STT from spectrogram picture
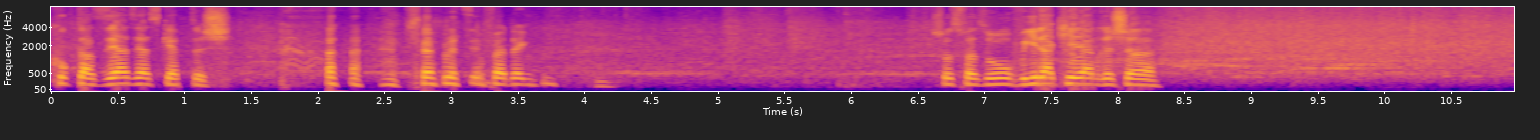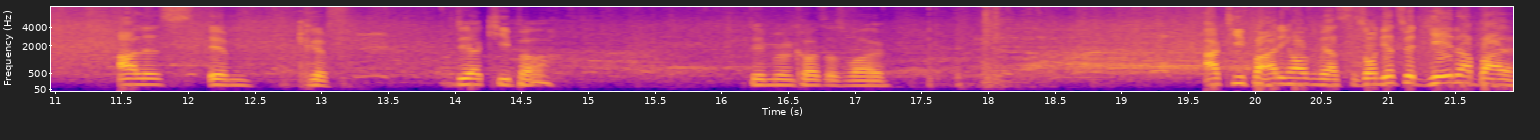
guckt da sehr, sehr skeptisch. Wer wird es ihm verdenken? Schussversuch, wieder Kilian Rische. Alles im Griff. Der Keeper, dem Mühlenkreisauswahl. Aktiv bei Eidinghausen wärst du. So, und jetzt wird jeder Ball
